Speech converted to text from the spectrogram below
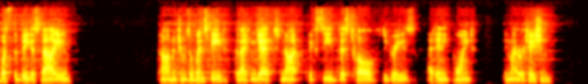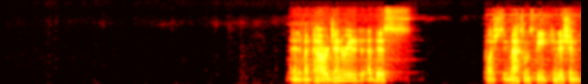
what's the biggest value um, in terms of wind speed that I can get to not exceed this 12 degrees at any point in my rotation. And if my power generated at this, I should say maximum speed condition,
